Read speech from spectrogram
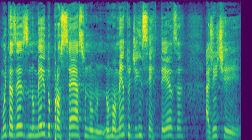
Muitas vezes, no meio do processo, no, no momento de incerteza, a gente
